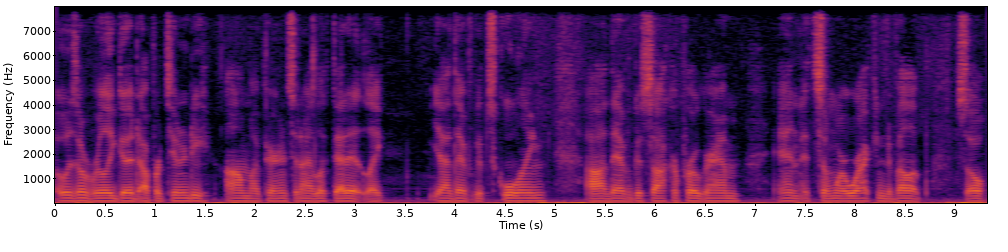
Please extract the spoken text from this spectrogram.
it was a really good opportunity. Um, my parents and I looked at it like, yeah, they have good schooling, uh, they have a good soccer program, and it's somewhere where I can develop. So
